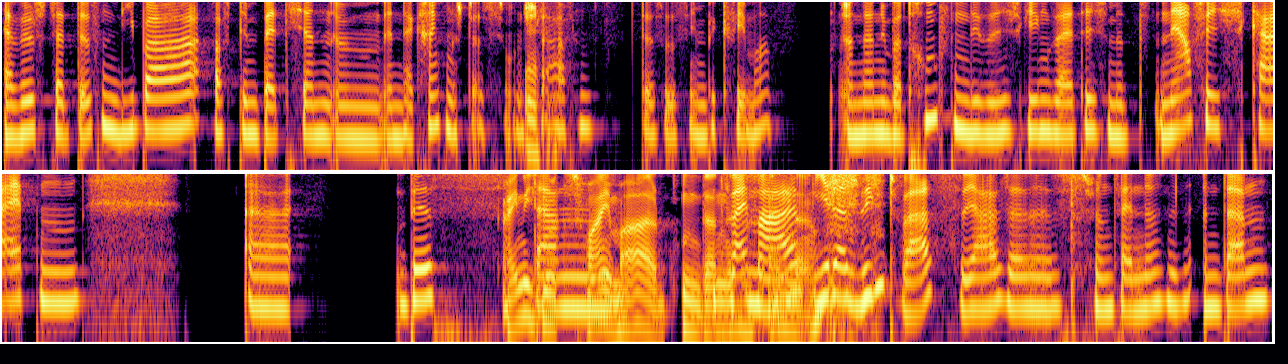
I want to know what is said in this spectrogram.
Er will stattdessen lieber auf dem Bettchen im, in der Krankenstation Mhm. schlafen. Das ist ihm bequemer. Und dann übertrumpfen die sich gegenseitig mit Nervigkeiten äh, bis Eigentlich dann nur zweimal und dann ist zweimal. es Ende. Jeder singt was, ja, dann ist es schon zu Ende. Und dann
